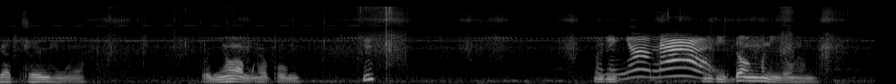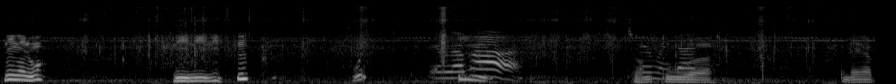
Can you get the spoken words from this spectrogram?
แบตใส่หัวบนย่อมครับผมหึมันไหนติดย่อมได้มันติดดองมันนี่ตรงนั้นนี่ไงหนูนี่นี่นี่หึเจอแล้วพ่อสองเจอเหมืตัอนวกันเป็นไงครับ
